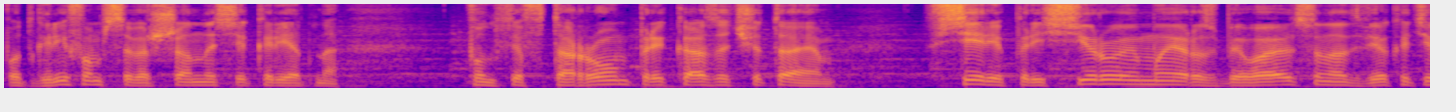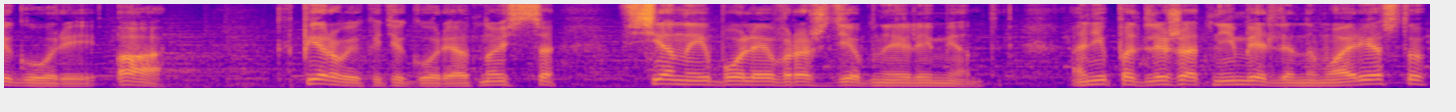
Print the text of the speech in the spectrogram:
под грифом «Совершенно секретно». В пункте втором приказа читаем – все репрессируемые разбиваются на две категории. А. К первой категории относятся все наиболее враждебные элементы. Они подлежат немедленному аресту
